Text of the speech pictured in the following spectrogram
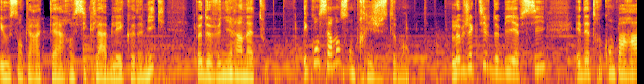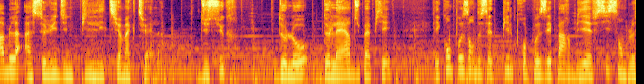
et où son caractère recyclable et économique peut devenir un atout. Et concernant son prix justement, l'objectif de BFC est d'être comparable à celui d'une pile lithium actuelle. Du sucre de l'eau, de l'air, du papier. Les composants de cette pile proposée par BFC semblent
